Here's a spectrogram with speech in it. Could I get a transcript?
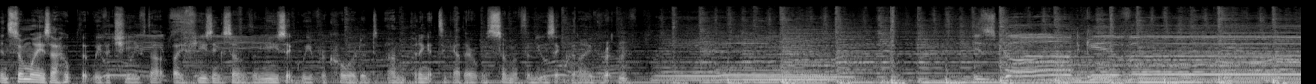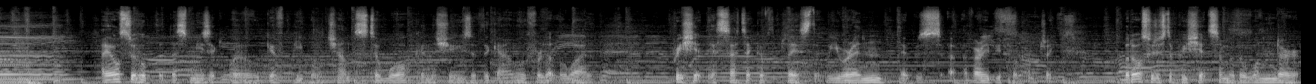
In some ways, I hope that we've achieved that by fusing some of the music we've recorded and putting it together with some of the music that I've written. I also hope that this music will give people a chance to walk in the shoes of the Gamo for a little while appreciate the aesthetic of the place that we were in. It was a very beautiful country. But also just appreciate some of the wonder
